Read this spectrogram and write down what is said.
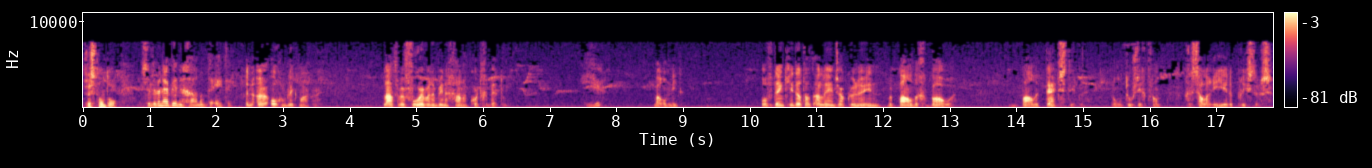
Ze stond op. Zullen we naar binnen gaan om te eten? Een uh, ogenblik, Margaret. Laten we voor we naar binnen gaan een kort gebed doen. Hier? Waarom niet? Of denk je dat dat alleen zou kunnen in bepaalde gebouwen? In bepaalde tijdstippen, onder toezicht van gesalarieerde priesters.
